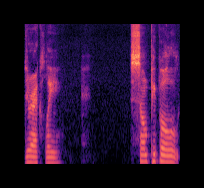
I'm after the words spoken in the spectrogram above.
directly. Some people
